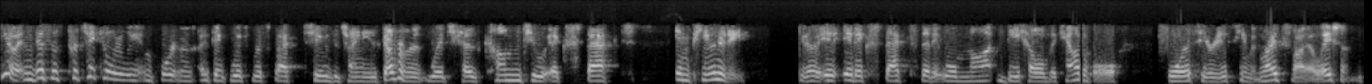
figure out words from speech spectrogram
You know, and this is particularly important, I think, with respect to the Chinese government, which has come to expect impunity. You know, it, it expects that it will not be held accountable for serious human rights violations.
